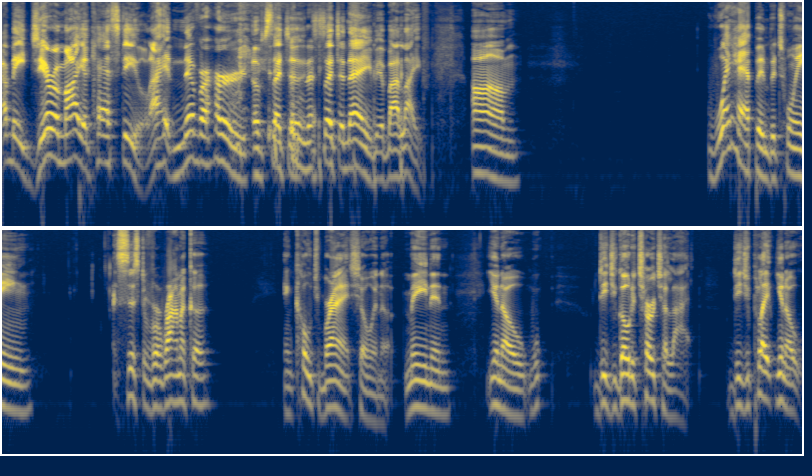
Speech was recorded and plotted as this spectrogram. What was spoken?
I mean Jeremiah Castille. I had never heard of such a such a name in my life. Um what happened between Sister Veronica and Coach Bryant showing up? Meaning, you know, did you go to church a lot? Did you play, you know,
